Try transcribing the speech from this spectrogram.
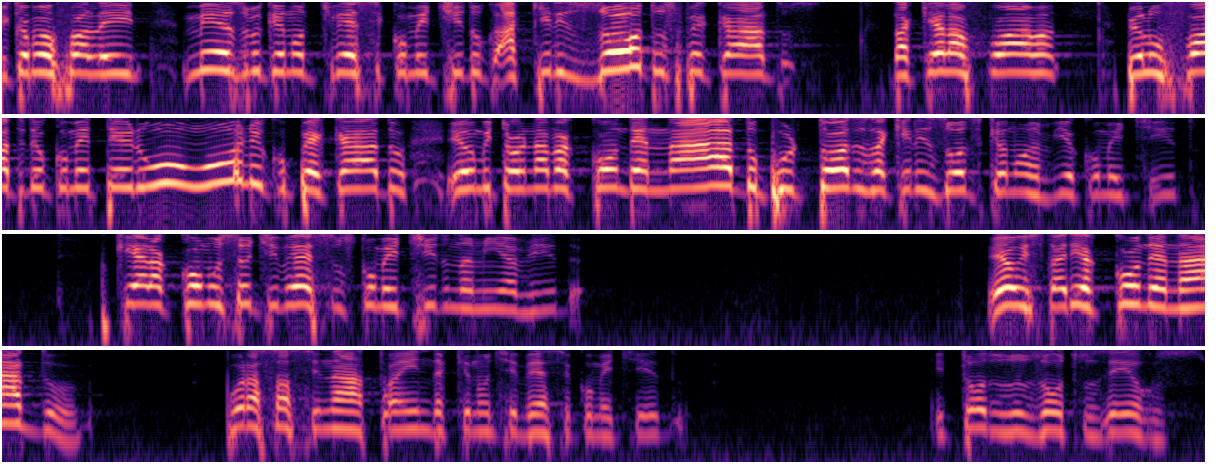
E como eu falei, mesmo que eu não tivesse cometido aqueles outros pecados, daquela forma, pelo fato de eu cometer um único pecado, eu me tornava condenado por todos aqueles outros que eu não havia cometido. Porque era como se eu tivesse os cometido na minha vida. Eu estaria condenado por assassinato, ainda que não tivesse cometido, e todos os outros erros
